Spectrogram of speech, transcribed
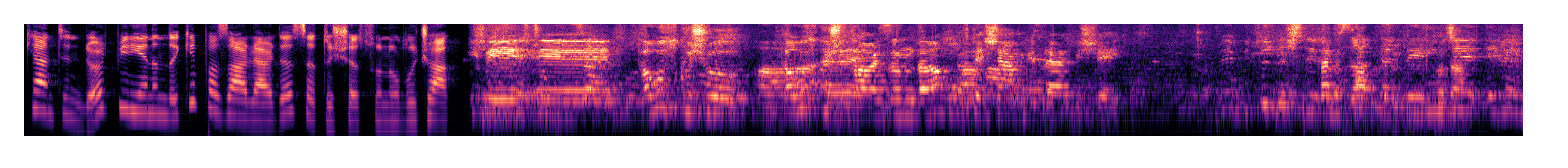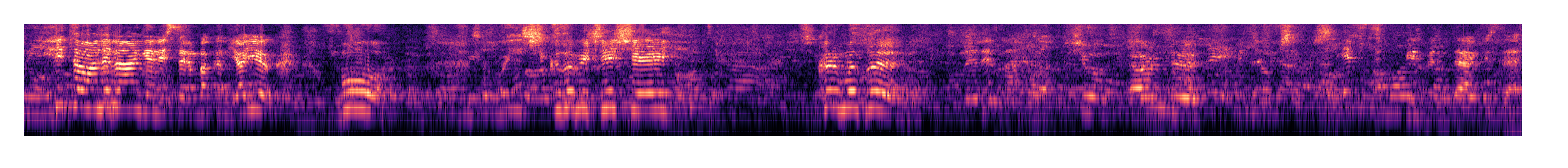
kentin dört bir yanındaki pazarlarda satışa sunulacak. Gibi e, tavus kuşu, tavus kuşu tarzında muhteşem güzel bir şey. Ve bütün işlerimiz zaten tabii, deyince tabii. el emeği. Bir tane ben gene isterim. Bakın yayık, bu, kızım için şey, kırmızı, şu örtü. Hepsi birbirinden güzel.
